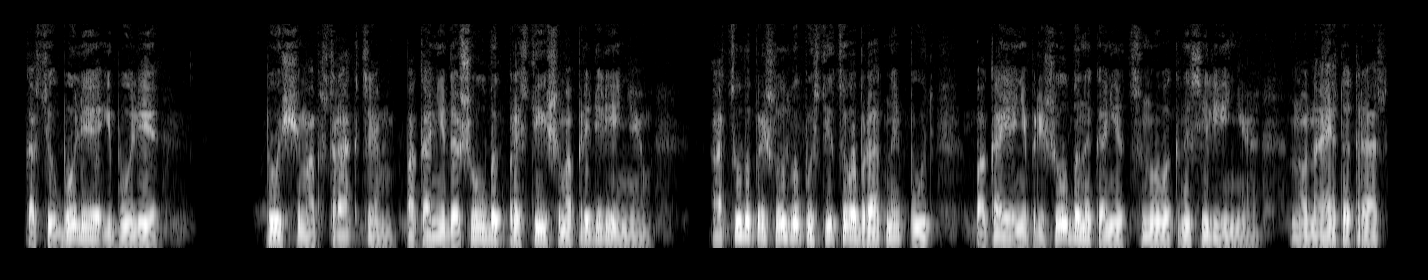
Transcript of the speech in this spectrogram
ко все более и более тощим абстракциям, пока не дошел бы к простейшим определениям. Отсюда пришлось бы пуститься в обратный путь, пока я не пришел бы, наконец, снова к населению, но на этот раз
